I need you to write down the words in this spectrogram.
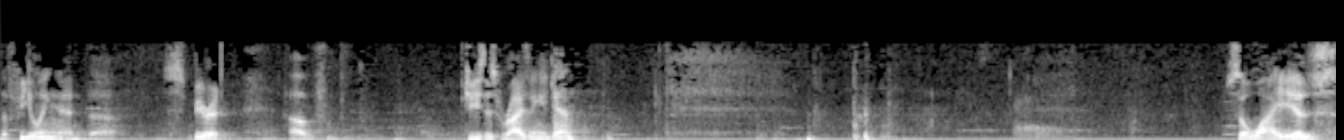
the feeling and the spirit of Jesus rising again. So why is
